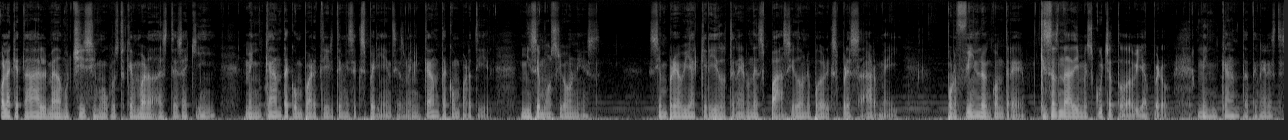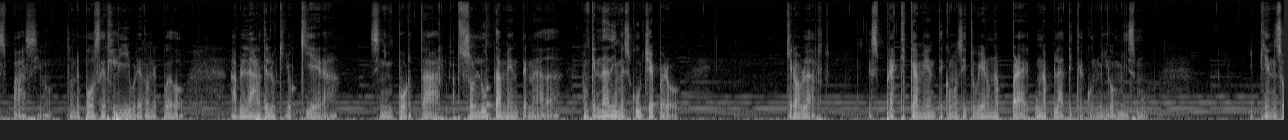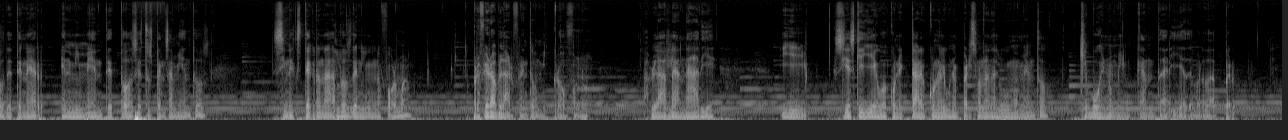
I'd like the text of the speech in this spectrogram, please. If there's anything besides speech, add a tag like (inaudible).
Hola, ¿qué tal? Me da muchísimo gusto que en verdad estés aquí. Me encanta compartirte mis experiencias, me encanta compartir mis emociones. Siempre había querido tener un espacio donde poder expresarme y por fin lo encontré. Quizás nadie me escucha todavía, pero me encanta tener este espacio donde puedo ser libre, donde puedo hablar de lo que yo quiera, sin importar absolutamente nada. Aunque nadie me escuche, pero quiero hablar. Es prácticamente como si tuviera una, una plática conmigo mismo. Y pienso detener en mi mente todos estos pensamientos sin externarlos de ninguna forma. Prefiero hablar frente a un micrófono, hablarle a nadie y si es que llego a conectar con alguna persona en algún momento, qué bueno, me encantaría de verdad, pero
